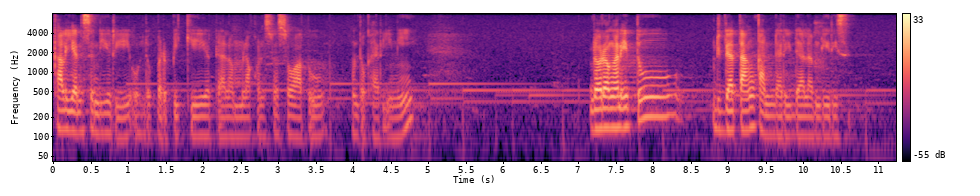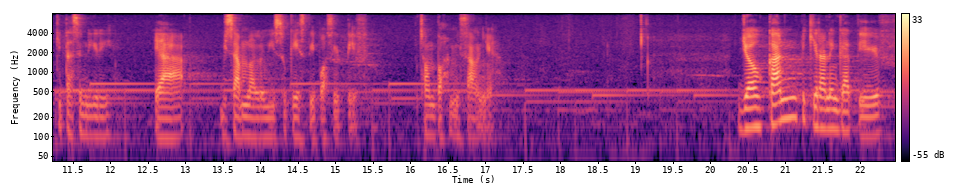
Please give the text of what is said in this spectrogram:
kalian sendiri untuk berpikir dalam melakukan sesuatu untuk hari ini. Dorongan itu didatangkan dari dalam diri kita sendiri. Ya, bisa melalui sugesti positif. Contoh misalnya, jauhkan pikiran negatif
